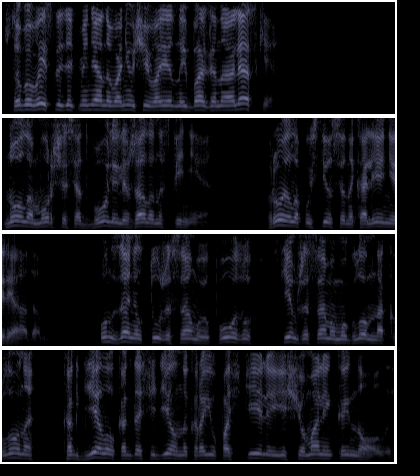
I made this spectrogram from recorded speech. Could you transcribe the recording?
Чтобы выследить меня на вонючей военной базе на Аляске? Нола, морщась от боли, лежала на спине. Ройл опустился на колени рядом. Он занял ту же самую позу, с тем же самым углом наклона, как делал, когда сидел на краю постели еще маленькой Нолы,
